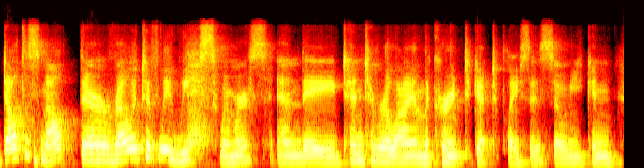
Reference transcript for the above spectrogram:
Delta smelt, they're relatively weak swimmers and they tend to rely on the current to get to places. So you can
